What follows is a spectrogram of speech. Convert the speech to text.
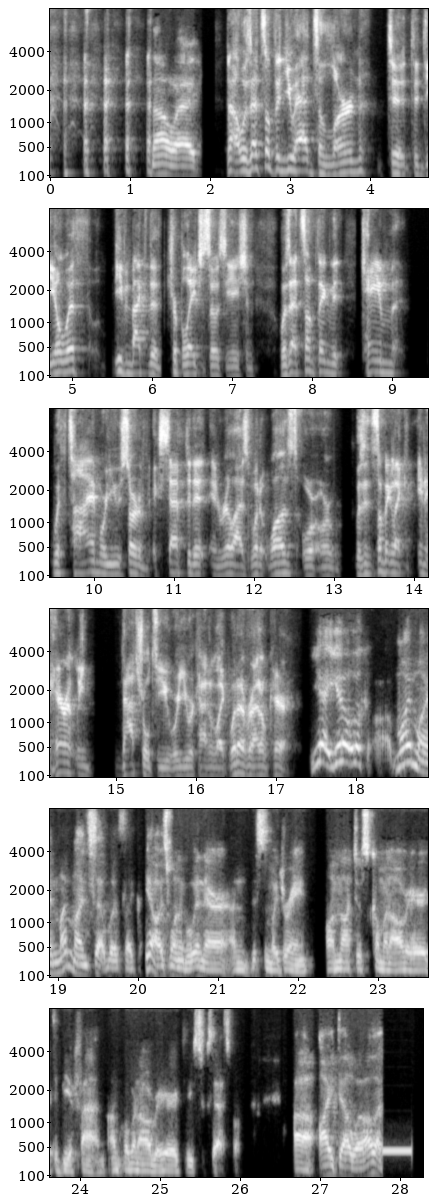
no way. Now, was that something you had to learn to to deal with, even back to the Triple H Association? Was that something that came with time where you sort of accepted it and realized what it was, or, or was it something like inherently natural to you where you were kind of like, whatever, I don't care? Yeah, you know, look, my mind, my mindset was like, you know, I just want to go in there and this is my dream. I'm not just coming over here to be a fan. I'm coming over here to be successful. Uh, I dealt with all that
